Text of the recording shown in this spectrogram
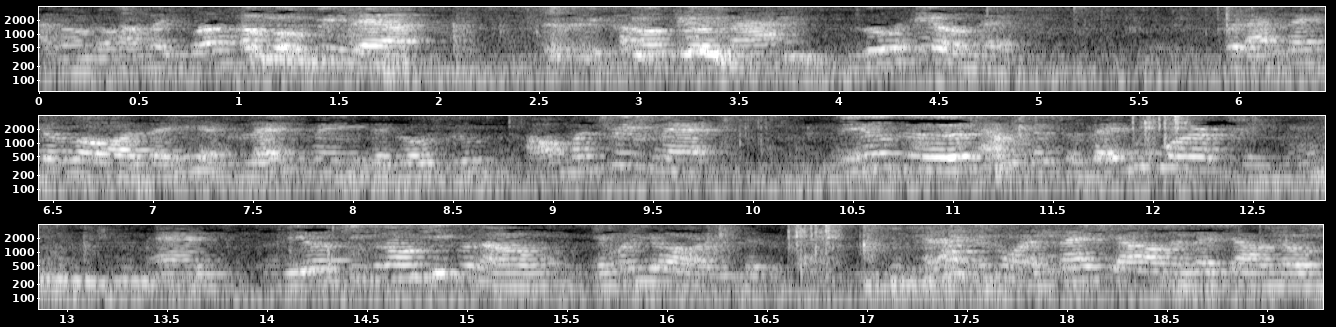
I don't know how much longer I'm gonna be there because of my little illness. But I thank the Lord that He has blessed me to go through all my treatments, feel good, have just the baby work, and still keeping on keeping on and different things. And I just want to thank y'all and let y'all know,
